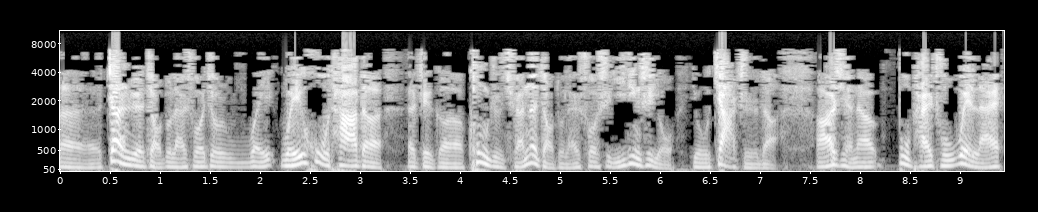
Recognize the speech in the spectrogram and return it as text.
呃战略角度来说，就是维维护它的呃这个控制权的角度来说，是一定是有有价值的，而且呢，不排除未来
